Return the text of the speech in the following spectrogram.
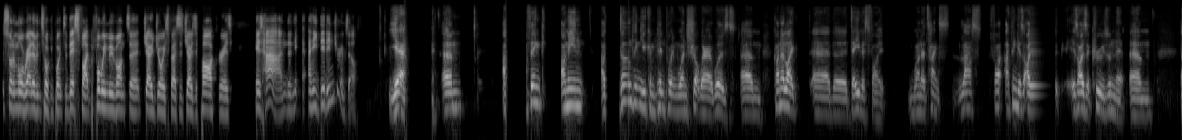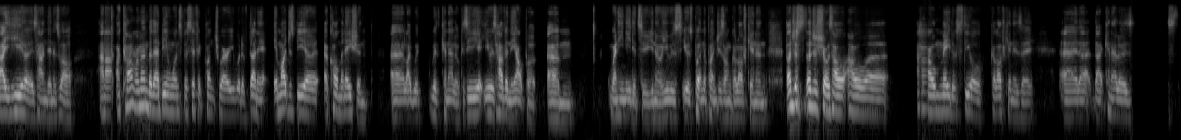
sort of more relevant talking point to this fight before we move on to Joe Joyce versus Joseph Parker is his hand, and he, and he did injure himself. Yeah, um, I think. I mean, I don't think you can pinpoint one shot where it was. Um, kind of like uh, the Davis fight, one of Tank's last fight. I think it's is Isaac Cruz, wasn't it? Um, that he hurt his hand in as well. And I, I can't remember there being one specific punch where he would have done it. It might just be a, a culmination, uh, like with, with Canelo, because he, he was having the output um, when he needed to. You know, he was he was putting the punches on Golovkin, and that just that just shows how how uh, how made of steel Golovkin is. A eh? uh, that that Canelo is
